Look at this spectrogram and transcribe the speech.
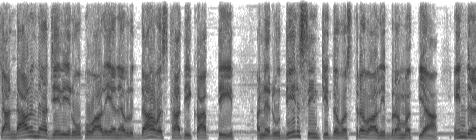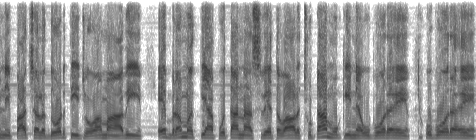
ચાંડાળના જેવી રૂપવાળી અને વૃદ્ધાવસ્થાથી કાપતી અને રુધિર સિંચિત વસ્ત્રવાળી બ્રહ્મત્યા ઇન્દ્રની પાછળ દોડતી જોવામાં આવી. એ બ્રહ્મત્યા પોતાના શ્વેત વાળ છૂટા મૂકીને ઊભો રહે ઊભો રહે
